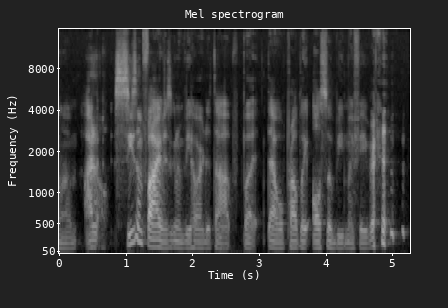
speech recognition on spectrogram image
Um, I Wow. season five is gonna be hard to top, but that will probably also be my favorite.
